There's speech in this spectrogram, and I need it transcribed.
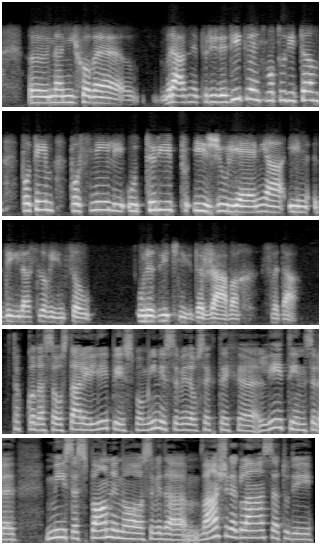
uh, na njihove razne prireditve in smo tudi tam potem posneli utrip iz življenja in dela slovencev v različnih državah sveta. Tako da so ostali lepi spomini, seveda, vseh teh eh, let in seveda mi se spomnimo, seveda, vašega glasa, tudi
